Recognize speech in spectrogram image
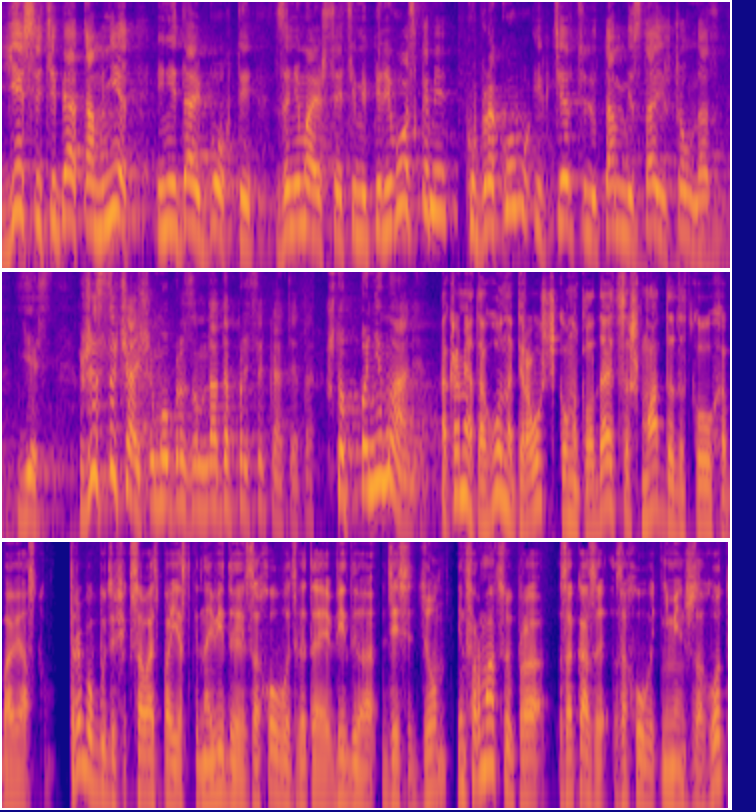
Если тебя там нет, и не дай бог ты занимаешься этими перевозками, Кубракову и к Терцелю там места еще у нас есть жесточайшим образом надо пресекать это чтобы понимали акрамя таго на перавозчыкаў накладаецца шмат дадатковых абавязкаў трэба будзе фіксаваць паездкі на відэа і захоўваць гэтае відэа 10 дзён. Інфармацыю пра заказы захоўваць не менш за год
